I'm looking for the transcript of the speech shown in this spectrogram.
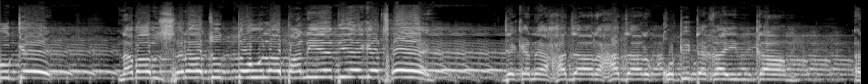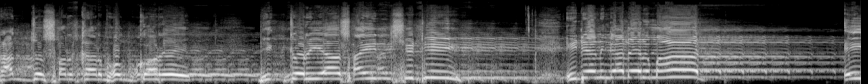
বুকে নবাব সিরাজউদ্দৌলা বানিয়ে দিয়ে গেছে, যেখানে হাজার হাজার কোটি টাকা ইনকাম রাজ্য সরকার ভোগ করে। ভিক্টোরিয়া সাইন্স সিটি ইডেন গার্ডের মাঠ। এই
